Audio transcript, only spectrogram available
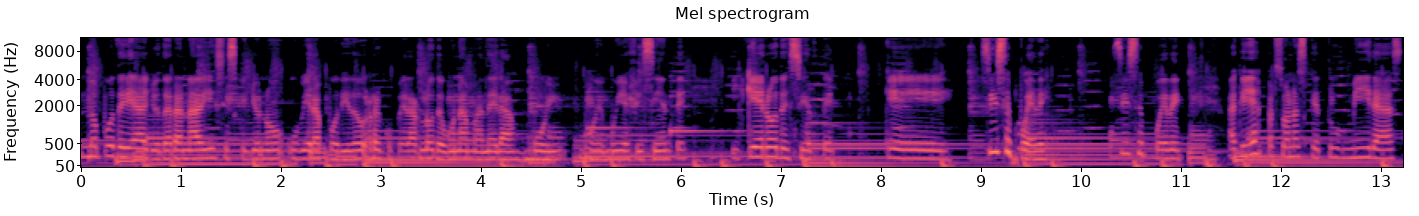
no podría ayudar a nadie si es que yo no hubiera podido recuperarlo de una manera muy, muy, muy eficiente. Y quiero decirte que sí se puede, sí se puede. Aquellas personas que tú miras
